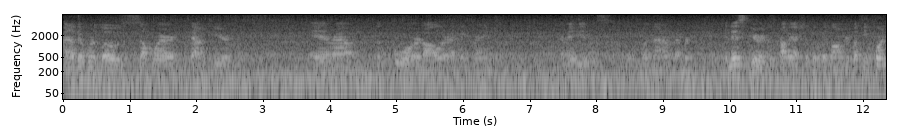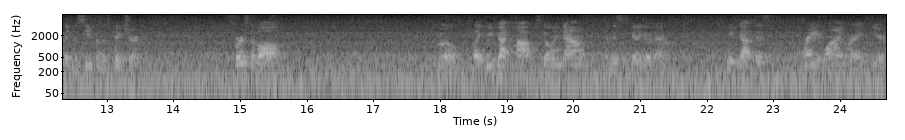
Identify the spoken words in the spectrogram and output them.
I know there were lows somewhere down here, around the four dollar I think range, or maybe it was, that. I don't remember. And this period was probably actually a little bit longer. But the important thing to see from this picture, first of all, boom, like we've got tops going down, and this is gonna go down we've got this great line right here.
